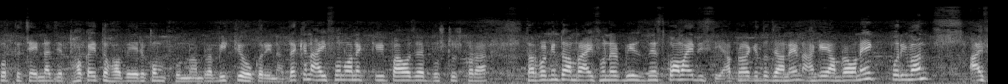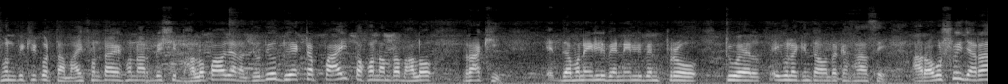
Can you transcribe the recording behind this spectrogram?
করতে চাই না যে ঠকাইতে হবে, এরকম ফোন আমরা বিক্রিও করি না। দেখেন আইফোন অনেক পাওয়া যায়, বুস্টুস করা। তারপর কিন্তু আমরা আইফোনের বিজনেস কমাই দিছি। আপনারা কিন্তু জানেন, আগে আমরা অনেক পরিমাণ আইফোন বিক্রি করতাম। আইফোনটা এখন আর বেশি ভালো পাওয়া যায় না। যদিও দু একটা পাই, তখন আমরা ভালো রাখি। যেমন ইলেভেন ইলেভেন প্রো টুয়েলভ এগুলো কিন্তু আমাদের কাছে আছে। আর অবশ্যই যারা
